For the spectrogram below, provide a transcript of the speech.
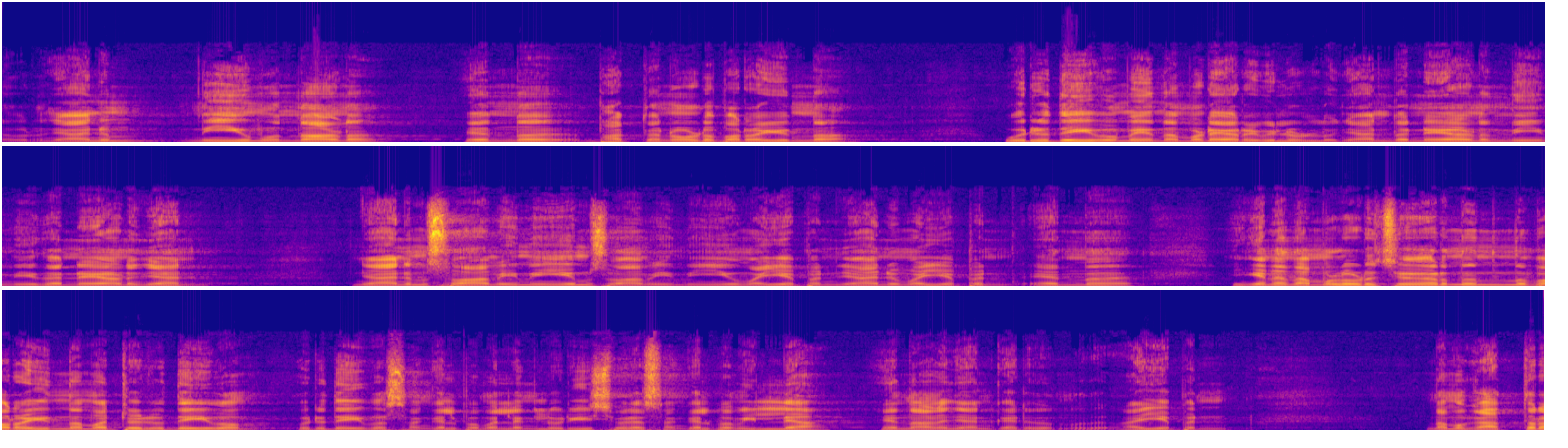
ഞാനും നീയും ഒന്നാണ് എന്ന് ഭക്തനോട് പറയുന്ന ഒരു ദൈവമേ നമ്മുടെ അറിവിലുള്ളൂ. ഞാൻ തന്നെയാണ് നീ നീ തന്നെയാണ് ഞാൻ. ഞാനും സ്വാമി നീയും സ്വാമി നീയും അയ്യപ്പൻ ഞാനും അയ്യപ്പൻ എന്ന് ഇങ്ങനെ നമ്മളോട് ചേർന്ന് നിന്ന് പറയുന്ന മറ്റൊരു ദൈവം ഒരു ദൈവസങ്കല്പം അല്ലെങ്കിൽ ഒരു ഈശ്വര സങ്കല്പം ഇല്ല എന്നാണ് ഞാൻ കരുതുന്നത്. അയ്യപ്പൻ നമുക്ക് അത്ര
